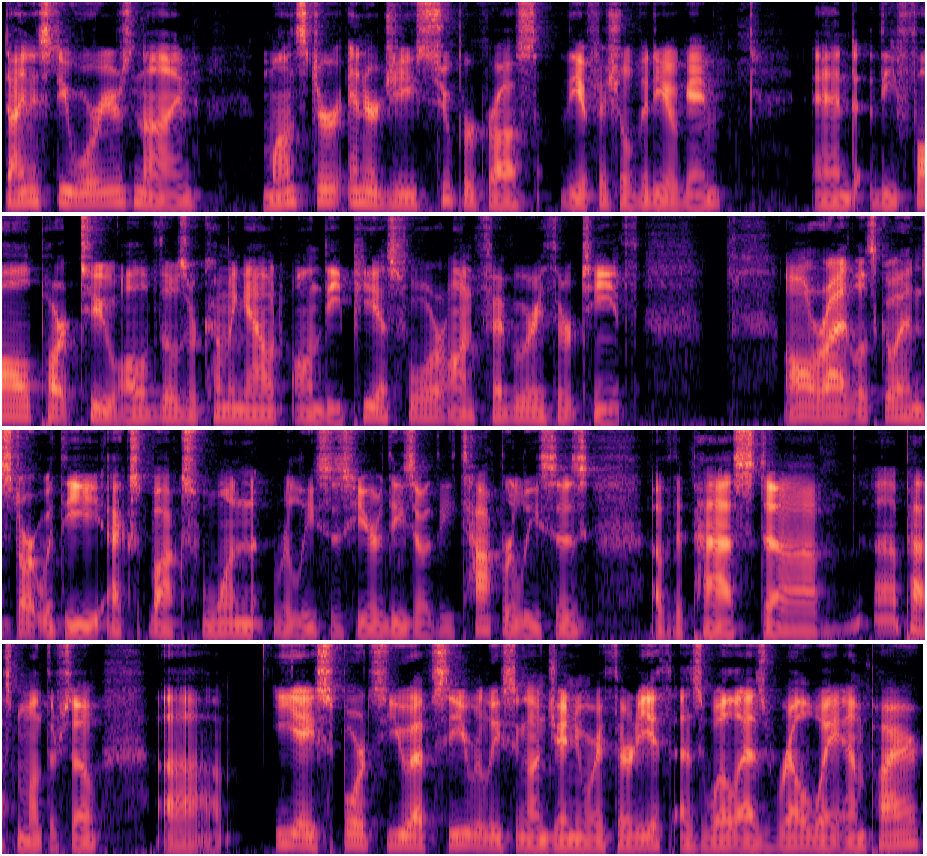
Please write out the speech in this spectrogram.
Dynasty Warriors 9, Monster Energy Supercross, the official video game, and The Fall Part 2. All of those are coming out on the PS4 on February 13th. All right, let's go ahead and start with the Xbox One releases here. These are the top releases of the past uh, uh, past month or so. Uh, EA Sports UFC releasing on January 30th, as well as Railway Empire.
